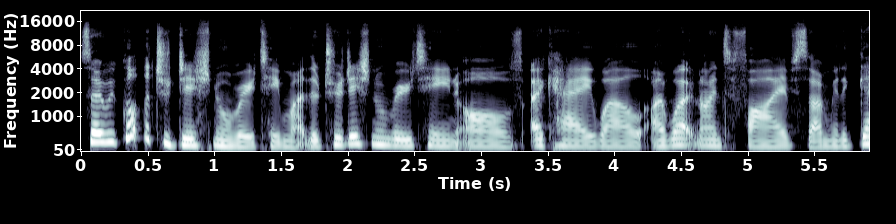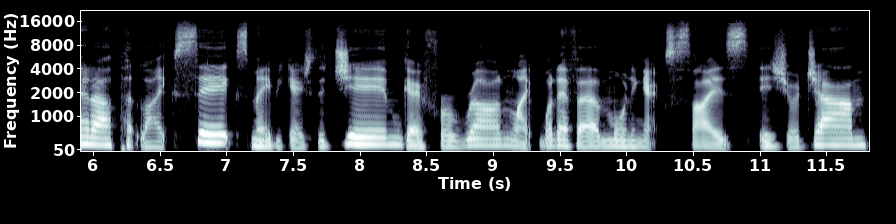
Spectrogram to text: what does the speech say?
So we've got the traditional routine, right? The traditional routine of, okay, well, I work nine to five. So I'm going to get up at like six, maybe go to the gym, go for a run, like whatever morning exercise is your jam.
